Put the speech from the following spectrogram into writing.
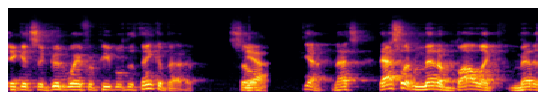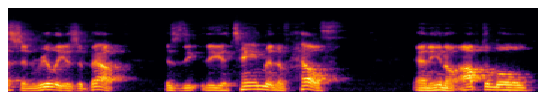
think it's a good way for people to think about it. So yeah, yeah that's that's what metabolic medicine really is about is the, the attainment of health and you know optimal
